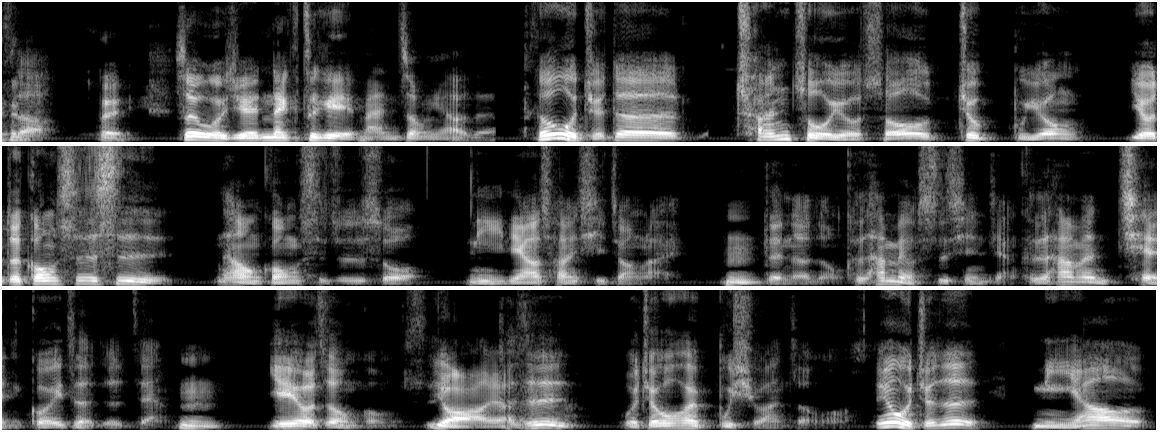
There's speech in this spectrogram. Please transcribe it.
知道？对，所以我觉得那这个也蛮重要的。可是我觉得穿着有时候就不用，有的。公司是那种公司，就是说你一定要穿西装来，嗯的那种。嗯、可是他没有事先讲，可是他们潜规则就是这样。嗯，也有这种公司，有啊，有。可是。我就会不喜欢这种公司，因为我觉得你要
